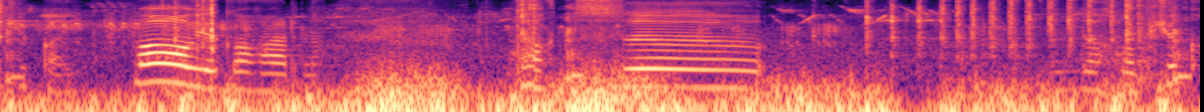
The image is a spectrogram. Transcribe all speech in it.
Чекай. Вау, яка гарна. Так, це. Де хлопчик?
